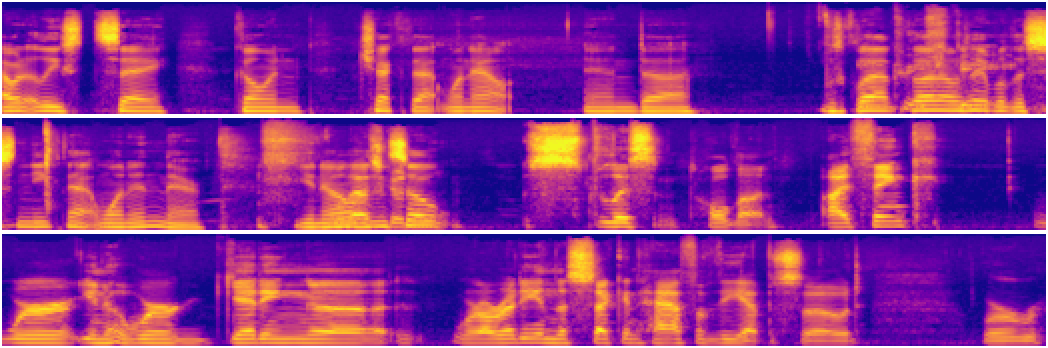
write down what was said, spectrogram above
I would at least say go and check that one out. And uh, was glad glad I was able to sneak that one in there. You know, Well, and so listen, hold on. I think we're you know we're getting uh, we're already in the second half of the episode. We're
